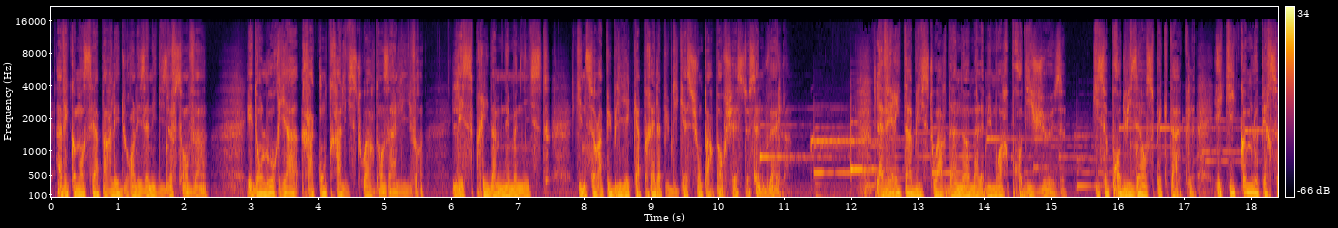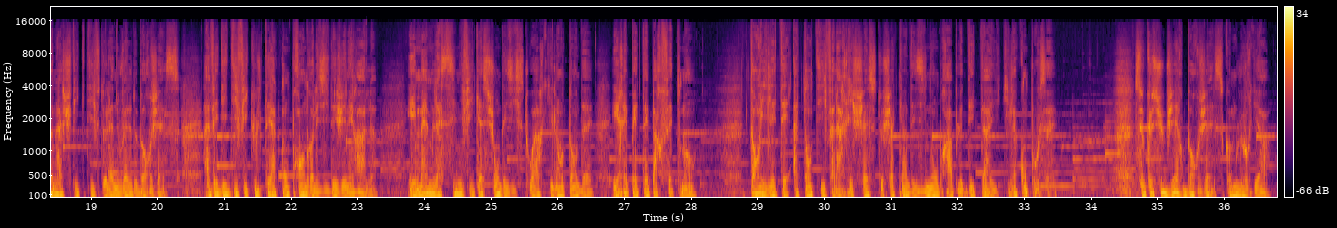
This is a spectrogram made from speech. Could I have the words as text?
avait commencé à parler durant les années 1920, et dont Luria racontera l'histoire dans un livre, L'esprit d'un mnémoniste, qui ne sera publié qu'après la publication par Borges de sa nouvelle. La véritable histoire d'un homme à la mémoire prodigieuse, qui se produisait en spectacle et qui, comme le personnage fictif de la nouvelle de Borges, avait des difficultés à comprendre les idées générales et même la signification des histoires qu'il entendait et répétait parfaitement, tant il était attentif à la richesse de chacun des innombrables détails qui la composaient. Ce que suggère Borges comme Luria,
